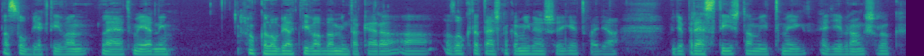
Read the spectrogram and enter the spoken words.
azt objektívan lehet mérni. Sokkal objektívabban, mint akár a, a, az oktatásnak a minőségét, vagy a, vagy a presztíst, amit még egyéb rangsorok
